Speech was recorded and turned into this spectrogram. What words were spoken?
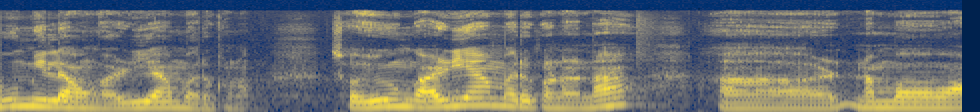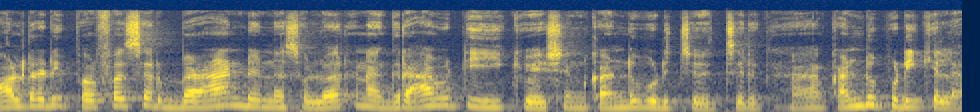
பூமியில் அவங்க அழியாமல் இருக்கணும். ஸோ இவங்க அழியாமல் இருக்கணும்னா நம்ம ஆல்ரெடி ப்ரொஃபஸர் பிராண்ட் என்ன சொல்லுவார்? நான் கிராவிட்டி ஈக்குவேஷன் கண்டுபிடிச்சி வச்சுருக்கேன். கண்டுபிடிக்கல.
